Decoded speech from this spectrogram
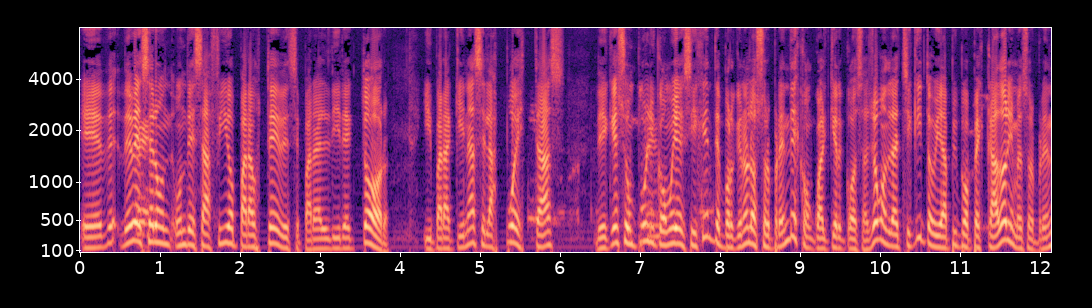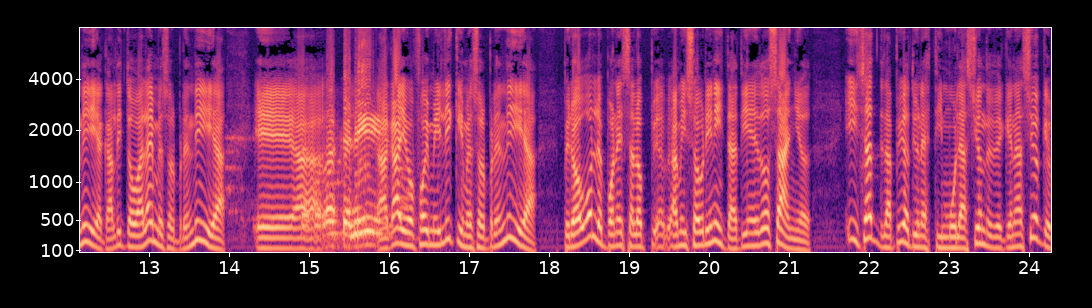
eh, debe ser un, un, desafío para ustedes, para el director y para quien hace las puestas, de que es un público muy exigente porque no lo sorprendes con cualquier cosa. Yo cuando era chiquito vi a Pipo Pescador y me sorprendía, Carlito Balay me sorprendía, eh, a, a Gallo Foy Miliki me sorprendía. Pero vos le pones a, los, a mi sobrinita, tiene dos años, y ya la piba tiene una estimulación desde que nació que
